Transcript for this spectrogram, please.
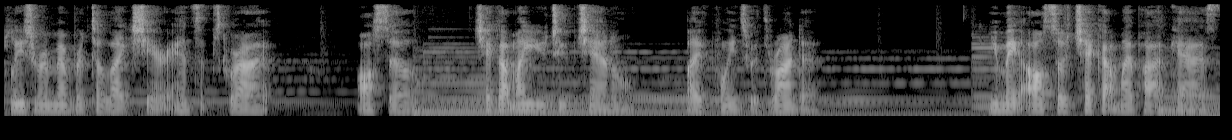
Please remember to like, share, and subscribe. Also, check out my YouTube channel, Life Points with Ronda. You may also check out my podcast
